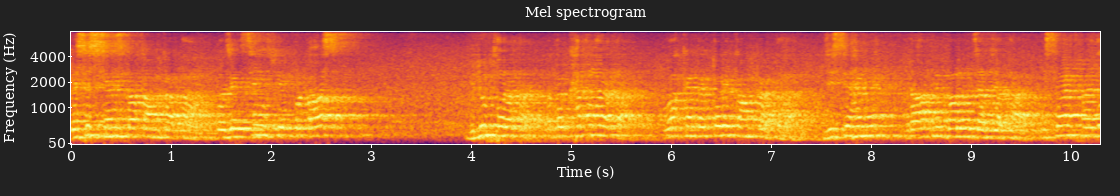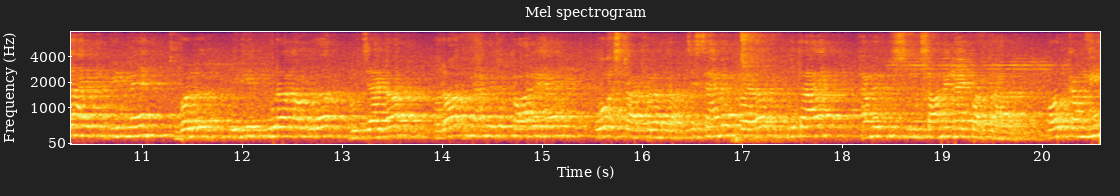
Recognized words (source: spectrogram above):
रेसिस्टेंस का काम करता है। और जैसे उसके प्रकाश विलुप्त हो रहा था मतलब खत्म हो रहा है वह कंडक्टर ही काम करता है, जिससे हमें रात में बल्ब जल जाता है। इससे हमें फ़ायदा है कि दिन में बल्ब देखिए पूरा का पूरा बुझ जाएगा और रात में हमें जो कार्य है, वो स्टार्ट हो जाता है, जिससे हमें फ़ायदा होता है, हमें कुछ नुकसान ही नहीं पड़ता है और कम ही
